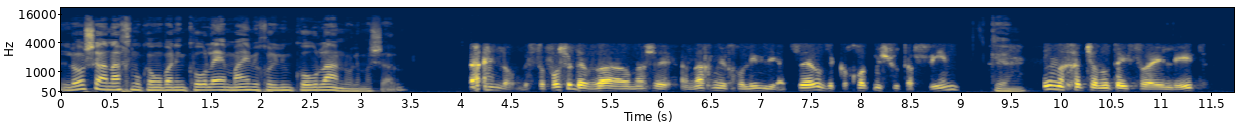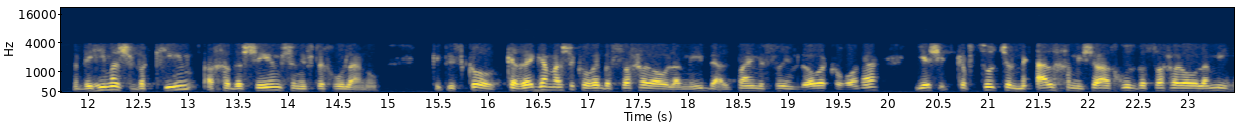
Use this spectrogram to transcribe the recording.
לא שאנחנו כמובן נמכור להם, מה הם יכולים למכור לנו, למשל? לא, בסופו של דבר, מה שאנחנו יכולים לייצר זה כוחות משותפים כן. עם החדשנות הישראלית ועם השווקים החדשים שנפתחו לנו. כי תזכור, כרגע מה שקורה בסחר העולמי ב-2020, לאור הקורונה, יש התכווצות של מעל חמישה אחוז בסחר העולמי.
